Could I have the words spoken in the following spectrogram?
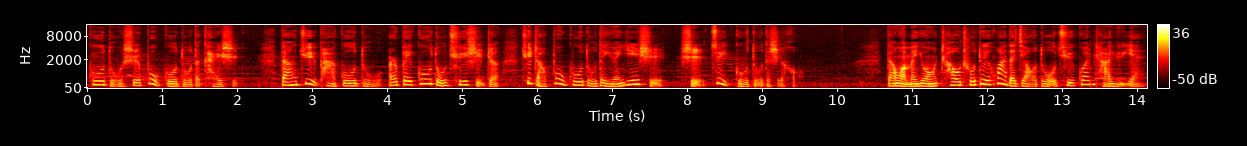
孤独是不孤独的开始。当惧怕孤独而被孤独驱使着去找不孤独的原因时，是最孤独的时候。当我们用超出对话的角度去观察语言，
